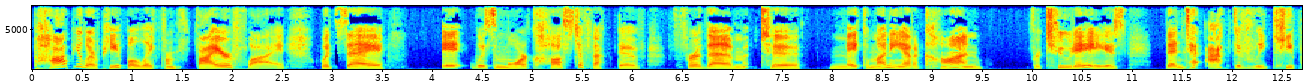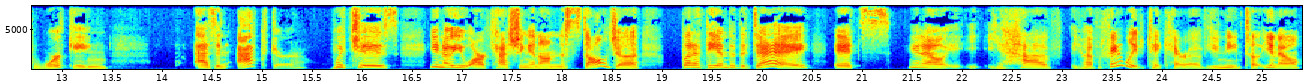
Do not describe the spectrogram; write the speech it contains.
popular people like from Firefly would say it was more cost effective for them to make money at a con for two days than to actively keep working as an actor which is, you know, you are cashing in on nostalgia, but at the end of the day, it's, you know, you have, you have a family to take care of. You need to, you know,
